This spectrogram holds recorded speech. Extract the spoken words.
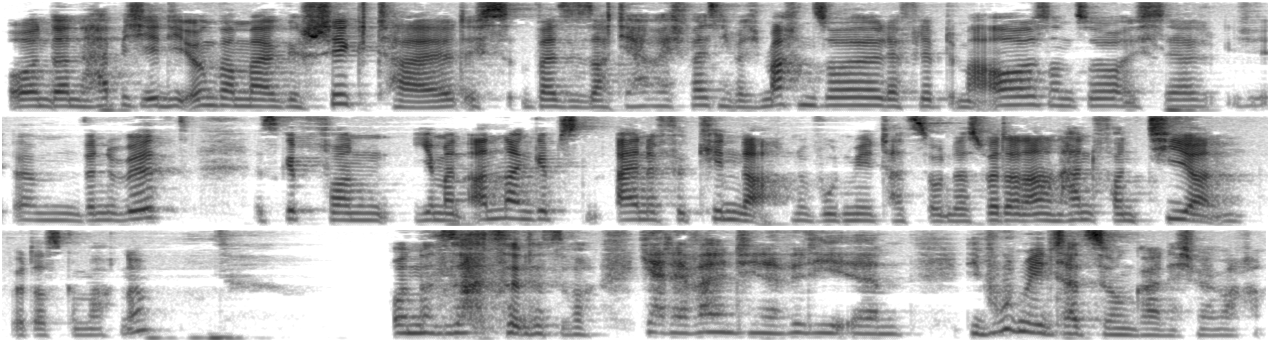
Und dann habe ich ihr die irgendwann mal geschickt halt, ich, weil sie sagt, ja, aber ich weiß nicht, was ich machen soll, der flippt immer aus und so. Ich sage, ähm, wenn du willst, es gibt von jemand anderen gibt's eine für Kinder, eine Wutmeditation. Das wird dann anhand von Tieren wird das gemacht, ne? Und dann sagt sie letzte Woche, ja, der Valentin, der will die, ähm, die Wutmeditation gar nicht mehr machen.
